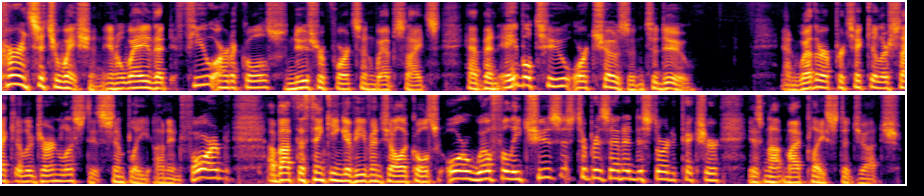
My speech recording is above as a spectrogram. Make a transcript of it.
current situation in a way that few articles, news reports, and websites have been able to or chosen to do and whether a particular secular journalist is simply uninformed about the thinking of evangelicals or willfully chooses to present a distorted picture is not my place to judge.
